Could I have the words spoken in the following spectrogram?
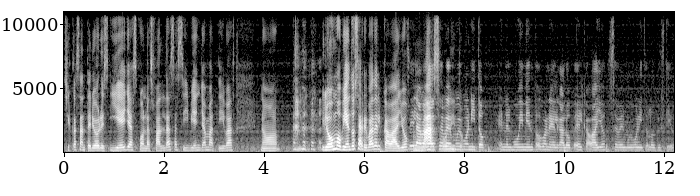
chicas anteriores y ellas con las faldas así bien llamativas, no. Y, luego moviéndose arriba del caballo, Sí, la más verdad se ve muy bonito. En el movimiento con el galope del caballo se ven muy bonitos los vestidos.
